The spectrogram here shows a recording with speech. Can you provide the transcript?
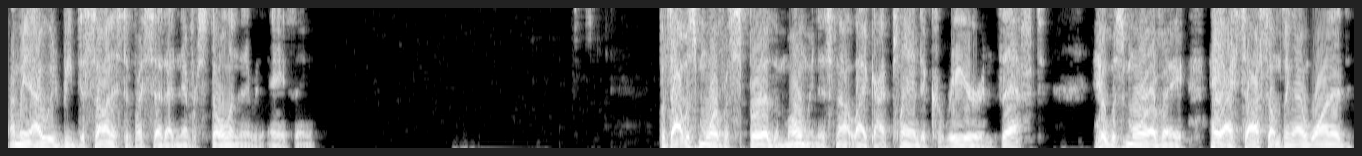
I mean, I would be dishonest if I said I'd never stolen anything. But that was more of a spur of the moment. It's not like I planned a career in theft. It was more of a, hey, I saw something I wanted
